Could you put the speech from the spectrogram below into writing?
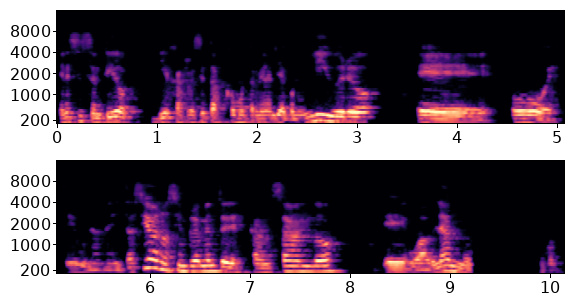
En ese sentido, viejas recetas como terminar el día con un libro, eh, o este, una meditación, o simplemente descansando eh, o hablando con,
